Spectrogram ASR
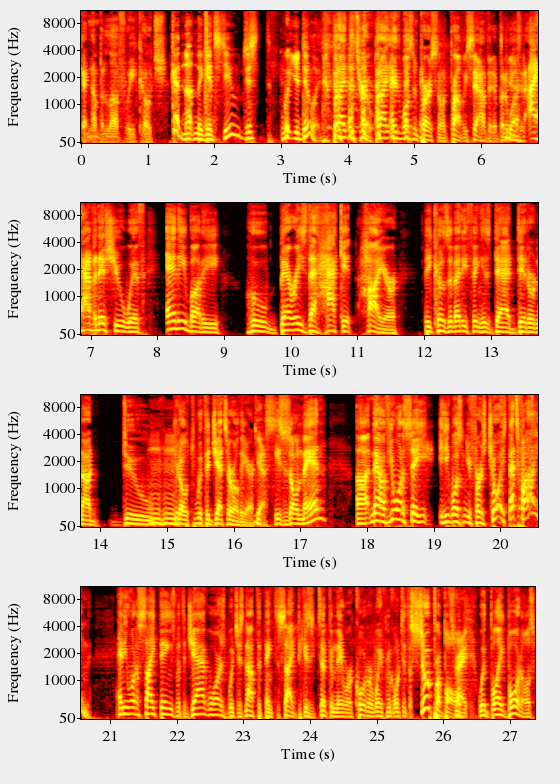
Got nothing but love for you, coach. Got nothing against you. Just what you're doing. But I, it's true. But I, it wasn't personal. It probably sounded it, but it Yeah. wasn't. I have an issue with anybody who buries the Hackett hire because of anything his dad did or not do, you know, with the Jets earlier. Mm-hmm. Yes. He's his own man. Uh, now, if you want to say he wasn't your first choice, that's fine. And you want to cite things with the Jaguars, which is not the thing to cite because he took them, they were a quarter away from going to the Super Bowl right. with Blake Bortles.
